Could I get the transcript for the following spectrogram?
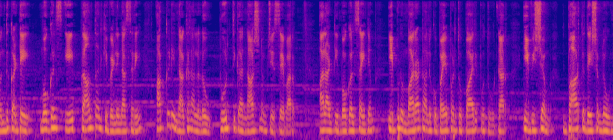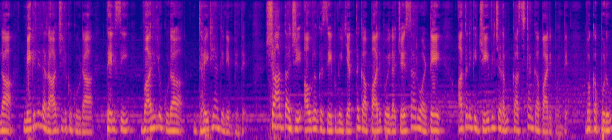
ఎందుకంటే మొఘల్స్ ఏ ప్రాంతానికి వెళ్ళినా సరే అక్కడి నగరాలను పూర్తిగా నాశనం చేసేవారు. అలాంటి మొఘల్ సైన్యం ఇప్పుడు మరాఠాలకు భయపడుతూ పారిపోతూ ఉన్నారు. ఈ విషయం భారతదేశంలో ఉన్న మిగిలిన రాజులకు కూడా తెలిసి వారిలో కూడా ధైర్యాన్ని నింపింది. శాంతాజీ ఔరంగజేబును ఎంతగా పారిపోయేలా చేశారు అంటే అతనికి జీవించడం కష్టంగా పారిపోయింది. ఒకప్పుడు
